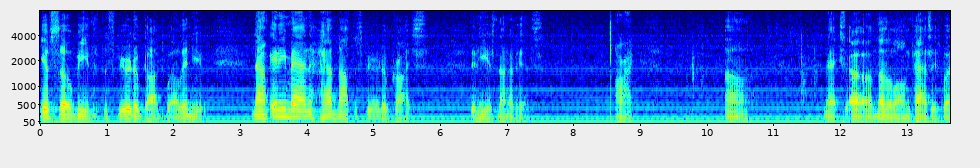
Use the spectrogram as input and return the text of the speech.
if so be that the Spirit of God dwell in you. Now, if any man have not the Spirit of Christ, then he is none of his. All right. Uh, next uh, another long passage but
